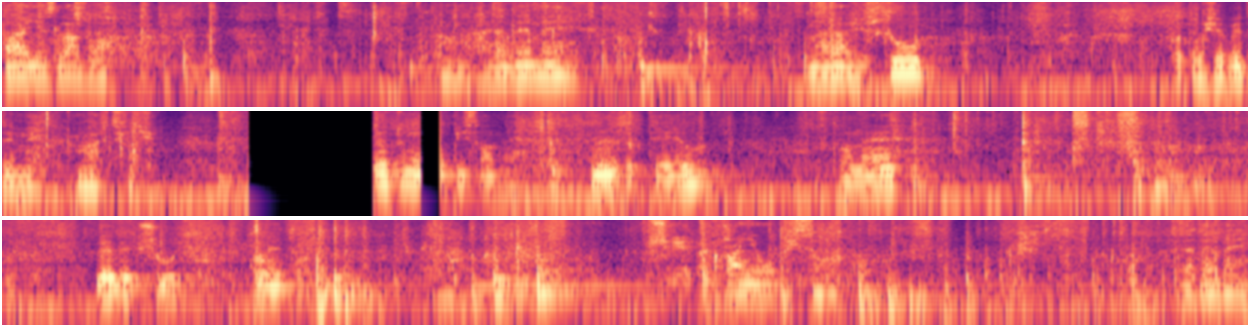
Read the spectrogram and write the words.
Fajnie zlazło. Dobra, jademy. Na razie tu. Potem się będziemy martwić. Ja tu mam opisane. Lewy tył. To nie. Lewy przód. To jest to. Się tak fajnie opisał. Jademy.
